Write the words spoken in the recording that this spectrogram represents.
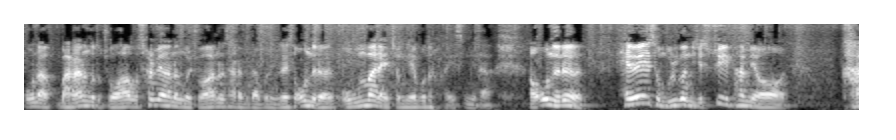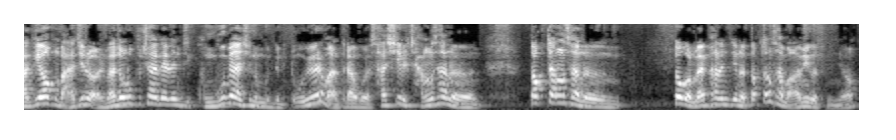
워낙 말하는 것도 좋아하고 설명하는 걸 좋아하는 사람이다 보니 그래서 오늘은 5분 만에 정리해 보도록 하겠습니다. 어, 오늘은 해외에서 물건 이제 수입하면 가격 마진을 얼마 정도 붙여야 되는지 궁금해 하시는 분들이 또 의외로 많더라고요. 사실 장사는 떡 장사는 떡 얼마에 파는지는 떡 장사 마음이거든요.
